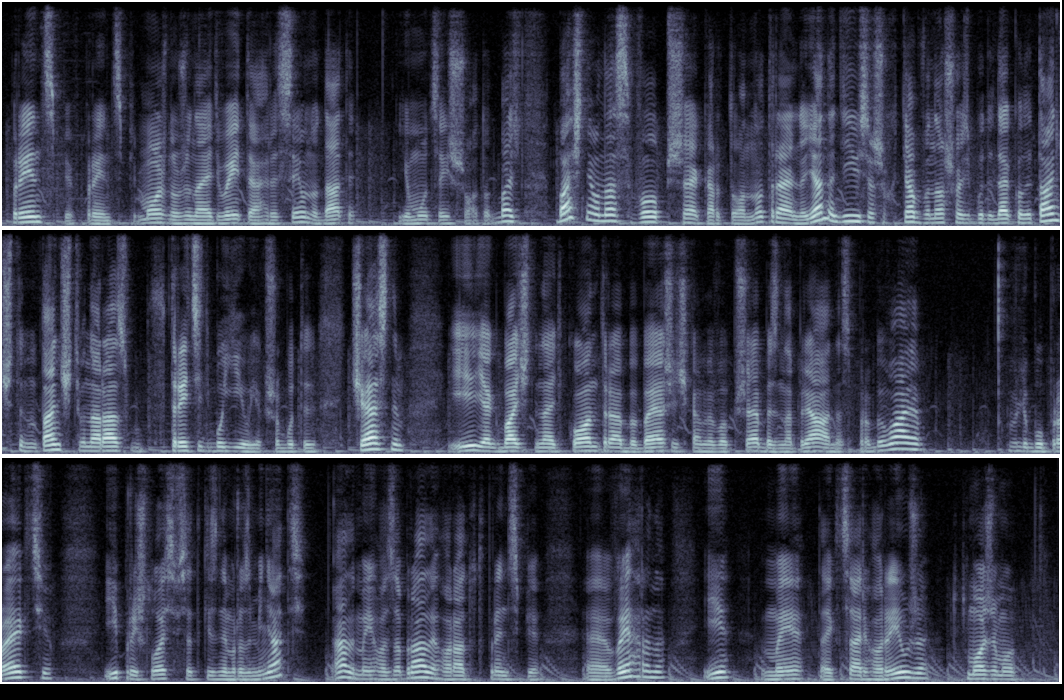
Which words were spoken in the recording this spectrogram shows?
в принципі, в принципі, можна вже навіть вийти агресивно, дати йому цей шот. От бач, башня у нас вообще картон. Ну, реально, я надіюся, що хоча б вона щось буде деколи танчити, ну танчить вона раз в 30 боїв, якщо бути чесним. І як бачите, навіть контра, ББшечками вообще без напряга нас пробиває в будь-яку проекцію. І прийшлося все-таки з ним розмінятися. Але ми його забрали, гора тут, в принципі, е, виграна. І ми, так як цар гори вже, тут можемо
